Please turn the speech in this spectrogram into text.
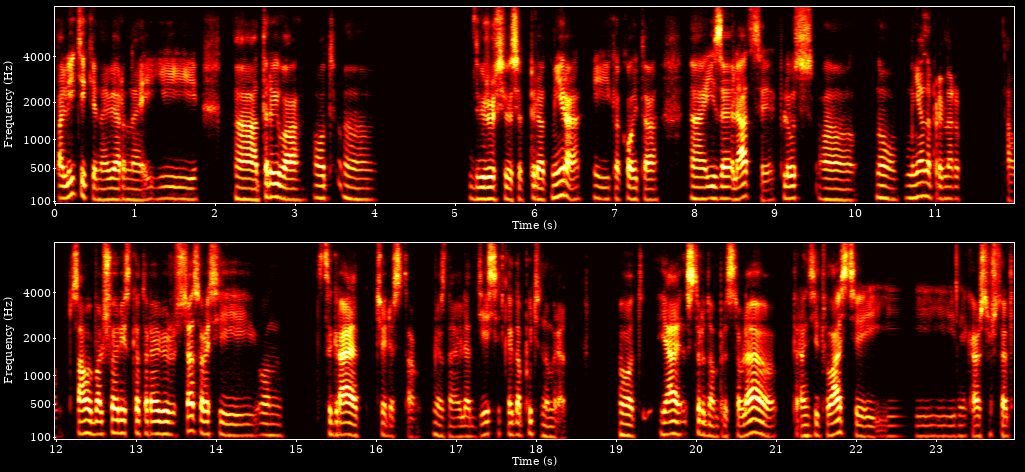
политики, наверное, и а, отрыва от а, движущегося вперед мира и какой-то а, изоляции. Плюс, а, ну, мне, например, там, самый большой риск, который я вижу сейчас в России, он сыграет через, там, не знаю, лет 10, когда Путин умрет. Вот. Я с трудом представляю транзит власти, и, и мне кажется, что это,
